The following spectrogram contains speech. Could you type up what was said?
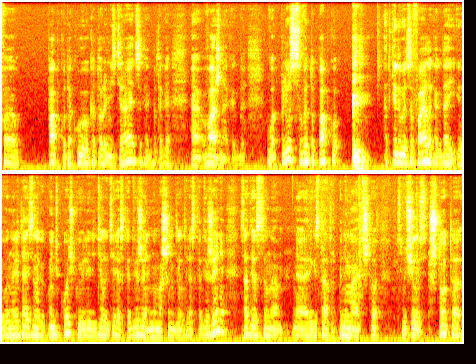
в папку такую, которая не стирается, как бы такая э, важная, как бы. Вот. Плюс в эту папку откидываются файлы, когда вы налетаете на какую-нибудь кочку или делаете резкое движение, ну, машина делает резкое движение, соответственно, э, регистратор понимает, что случилось что-то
